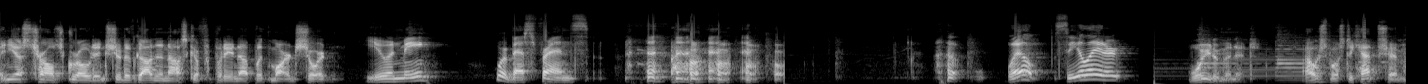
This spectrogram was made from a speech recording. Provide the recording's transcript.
And yes, Charles Grodin should have gotten an Oscar for putting up with Martin Short. You and me? We're best friends. see you later. Wait a minute. I was supposed to capture him.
